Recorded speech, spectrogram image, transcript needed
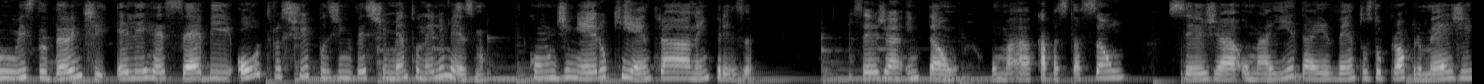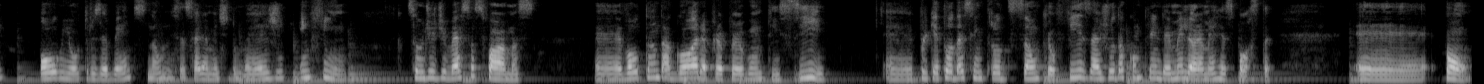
O estudante, ele recebe outros tipos de investimento nele mesmo, com o dinheiro que entra na empresa. Seja, então, uma capacitação, seja uma ida a eventos do próprio MEG ou em outros eventos, não necessariamente do MEG, enfim, são de diversas formas. É, voltando agora para a pergunta em si, é, porque toda essa introdução que eu fiz ajuda a compreender melhor a minha resposta. É, bom,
